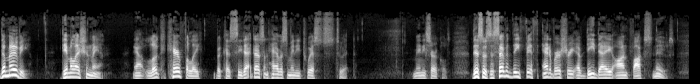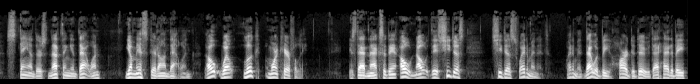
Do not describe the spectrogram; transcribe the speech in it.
The movie, Demolition Man. Now, look carefully because, see, that doesn't have as many twists to it, many circles. This was the 75th anniversary of D Day on Fox News. Stan, there's nothing in that one. You missed it on that one. Oh, well, look more carefully. Is that an accident? Oh, no, this, she just, she just, wait a minute. Wait a minute. That would be hard to do. That had to be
